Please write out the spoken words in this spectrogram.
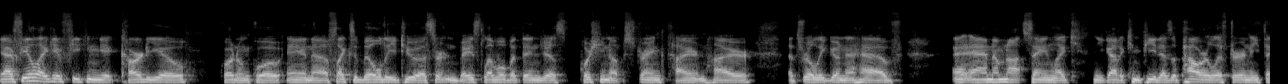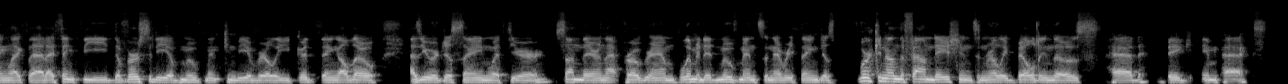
Yeah i feel like if you can get cardio quote unquote and uh, flexibility to a certain base level but then just pushing up strength higher and higher that's really going to have and, and I'm not saying like you got to compete as a power lifter or anything like that. I think the diversity of movement can be a really good thing. Although, as you were just saying with your son there in that program, limited movements and everything, just working on the foundations and really building those had big impacts.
